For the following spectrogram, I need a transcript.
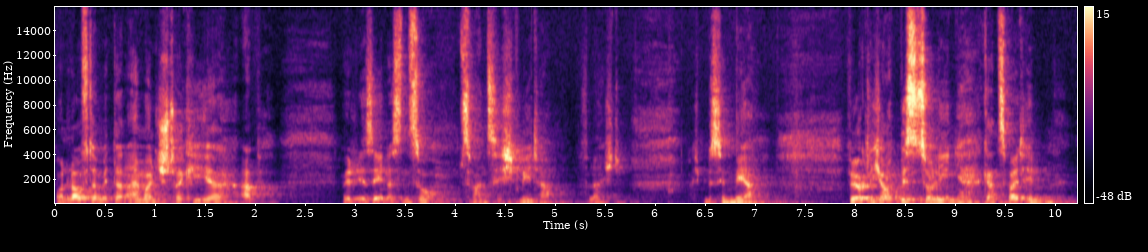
und laufe damit dann einmal die Strecke hier ab. Werdet ihr sehen, das sind so 20 Meter vielleicht, vielleicht ein bisschen mehr wirklich auch bis zur Linie, ganz weit hinten.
